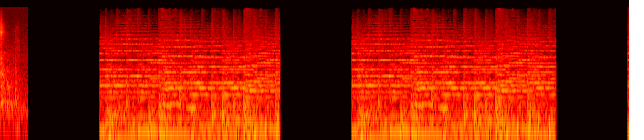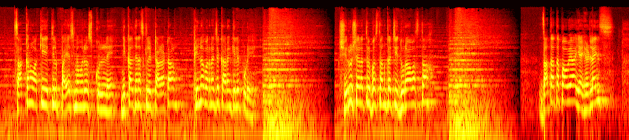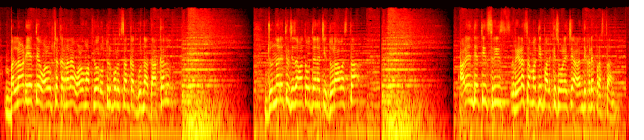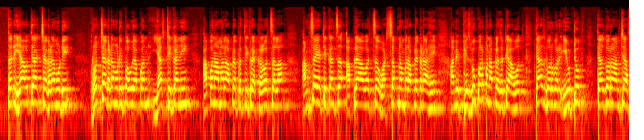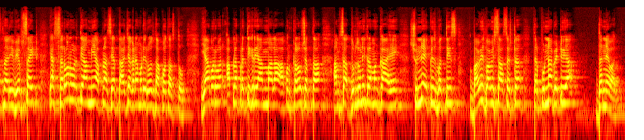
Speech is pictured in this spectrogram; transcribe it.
चाकणवाकी येथील पायस मेमोरियल स्कूलने निकाल देण्यास केले टाळाटाळ फी न भरण्याचे कारण केले पुढे. शिरू शहरातील बसस्थानकाची दुरावस्था. जाता आता पाहूया या हेडलाईन्स. बल्लाड येथे वाळू उपचार करणाऱ्या वाळू माफीवर ओतूर पोलीस स्थानकात गुन्हा दाखल. जुन्नर येथील जिजामाता उद्यानाची दुरावस्था. आळंदी येथील श्री रेडा समाधी पालखी सोहळ्याचे आळंदीकडे प्रस्थान. तर या होत्या आजच्या घडामोडी. रोजच्या घडामोडी पाहूया आपण. याच ठिकाणी आपण आम्हाला आपल्या प्रतिक्रिया कळवत चला. आमचा या ठिकाणचं आपल्या आवाजचं व्हॉट्सअप नंबर आपल्याकडे आहे. आम्ही फेसबुकवर पण आपल्यासाठी आहोत. त्याचबरोबर यूट्यूब त्याचबरोबर आमची असणारी वेबसाईट या सर्वांवरती आम्ही आपणास या ताज्या घडामोडी रोज दाखवत असतो. याबरोबर आपला प्रतिक्रिया आम्हाला आपण कळवू शकता. आमचा दूरध्वनी क्रमांक आहे शून्य एकवीस बत्तीस बावीस बावीस सहासष्ट. तर पुन्हा भेटूया. धन्यवाद.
